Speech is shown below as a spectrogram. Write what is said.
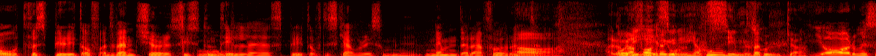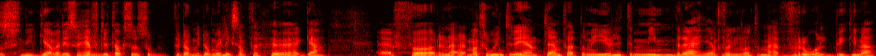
Out för Spirit of Adventure, systern Oh. till eh, Spirit of Discovery som ni nämnde där förut. Ja. De där är fartygen så är, helt att- sinnessjuka. Ja, de är så snygga, men det är så Mm. häftigt också. Så, för de, de är liksom för höga för den här. Man tror inte det egentligen, för att de är ju lite mindre jämfört Mm. med de här vrålbyggena.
